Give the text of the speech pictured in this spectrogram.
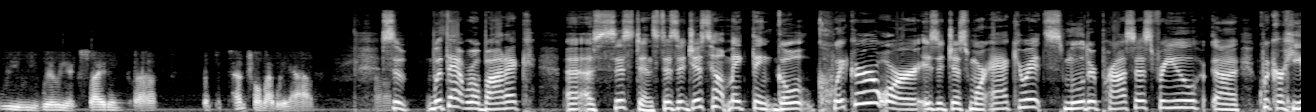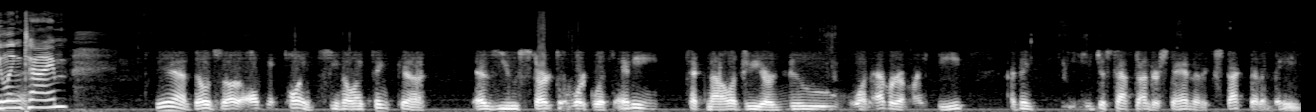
really really exciting uh, the potential that we have. So, with that robotic uh, assistance, does it just help make things go quicker, or is it just more accurate, smoother process for you, uh, quicker healing time? Yeah, those are all good points. You know, I think uh, as you start to work with any technology or new whatever it might be, I think you just have to understand and expect that it may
